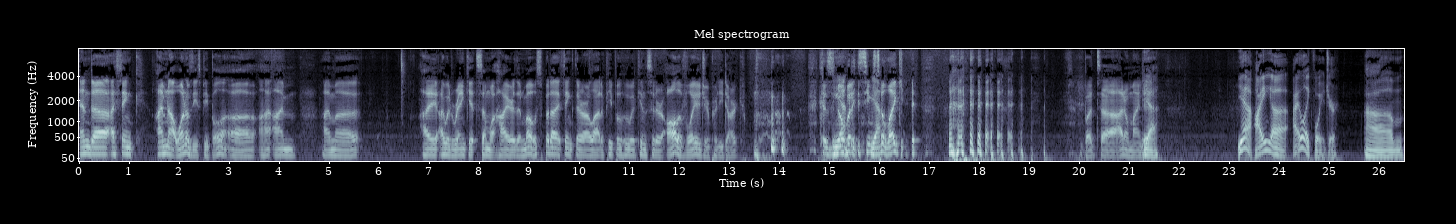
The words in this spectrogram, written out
and uh, I think I'm not one of these people. Uh, I, I'm I'm uh, I I would rank it somewhat higher than most, but I think there are a lot of people who would consider all of Voyager pretty dark because Yeah. nobody seems Yeah. to like it. but uh, I don't mind it. yeah, yeah, I uh, I like Voyager. Um,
